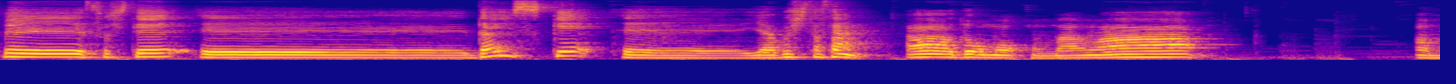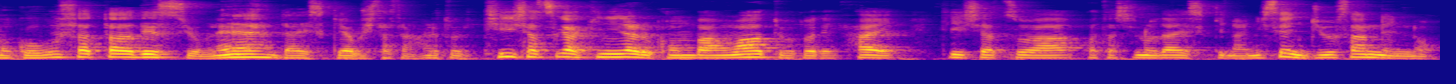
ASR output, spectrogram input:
えー、そして、えー、大輔、えー、やぶしたさん。あー、どうも、こんばんは。あ、もうご無沙汰ですよね。大好き、藪下さん。ありがとう T シャツが気になるこんばんは。ということで、はい。T シャツは私の大好きな2013年の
